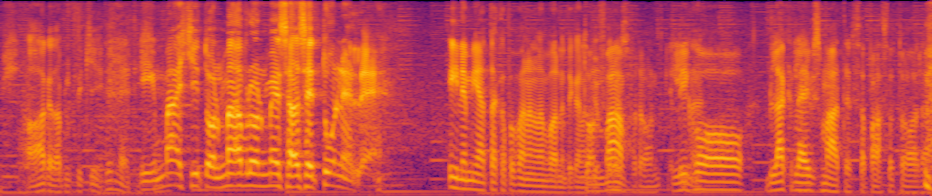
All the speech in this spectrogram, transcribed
Όχι. Α, καταπληκτική. Δεν έτυχε. Η μάχη των μαύρων μέσα σε τούνελε. Είναι μια τάκα που επαναλαμβάνεται κανένα Των δύο φορές. μαύρων. Λίγο Black Lives Matter θα πάθω τώρα.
